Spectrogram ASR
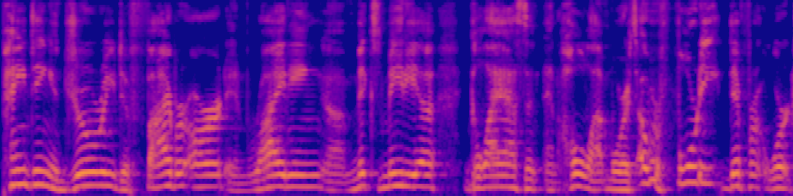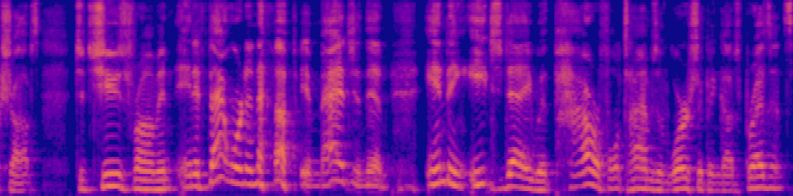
painting and jewelry to fiber art and writing, uh, mixed media, glass, and, and a whole lot more. It's over 40 different workshops to choose from. And, and if that weren't enough, imagine then ending each day with powerful times of worship in God's presence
